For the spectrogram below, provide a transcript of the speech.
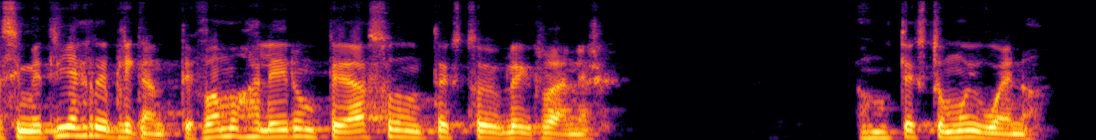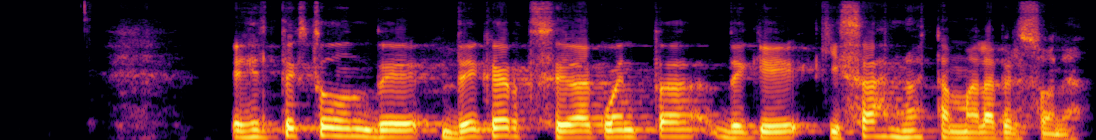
Asimetrías replicantes. Vamos a leer un pedazo de un texto de Blade Runner. Es un texto muy bueno. Es el texto donde Descartes se da cuenta de que quizás no es tan mala persona.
